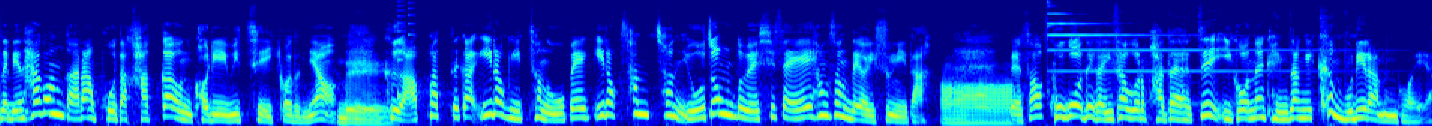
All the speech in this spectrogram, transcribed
드린 학원가랑 보다 가까운 거리에 위치해 있거든요. 네. 그 아파트가 1억 2,500, 1억 3천 요 정도의 시세에 형성되어 있습니다. 아. 그래서 그거 내가 이사고를 받아야지 이거는 굉장히 큰 무리라는 거예요.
